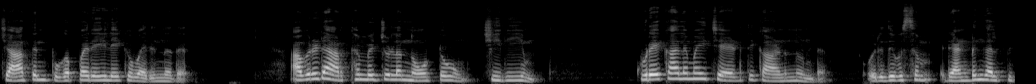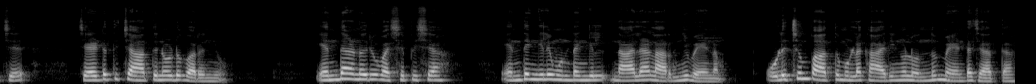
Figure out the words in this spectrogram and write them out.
ചാത്തൻ പുകപ്പരയിലേക്ക് വരുന്നത്. അവരുടെ അർത്ഥം വെച്ചുള്ള നോട്ടവും ചിരിയും കുറേ കാലമായി ചേട്ടത്തി കാണുന്നുണ്ട്. ഒരു ദിവസം രണ്ടും കൽപ്പിച്ച് ചേട്ടത്തി ചാത്തനോട് പറഞ്ഞു എന്താണൊരു വശപ്പിശ? എന്തെങ്കിലും ഉണ്ടെങ്കിൽ നാലാൾ അറിഞ്ഞു വേണം. ഒളിച്ചും പാത്തുമുള്ള കാര്യങ്ങളൊന്നും വേണ്ട ചാത്ത.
